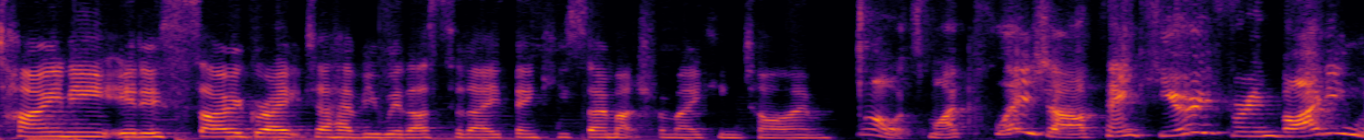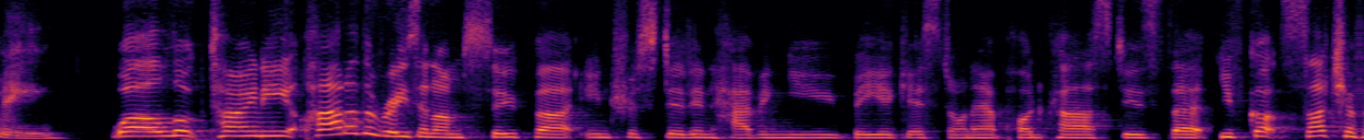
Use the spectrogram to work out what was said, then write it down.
Toni, it is so great to have you with us today. Thank you so much for making time. Oh, it's my pleasure. Thank you for inviting me. Well, look, Toni, part of the reason I'm super interested in having you be a guest on our podcast is that you've got such a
